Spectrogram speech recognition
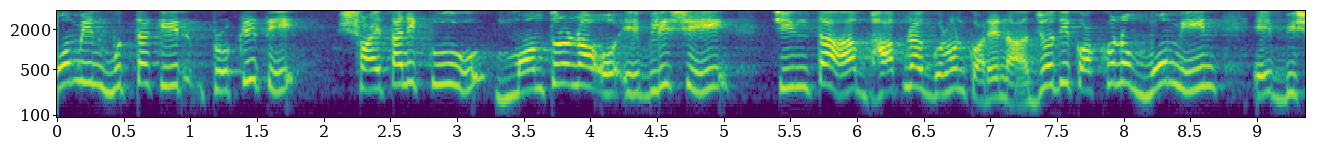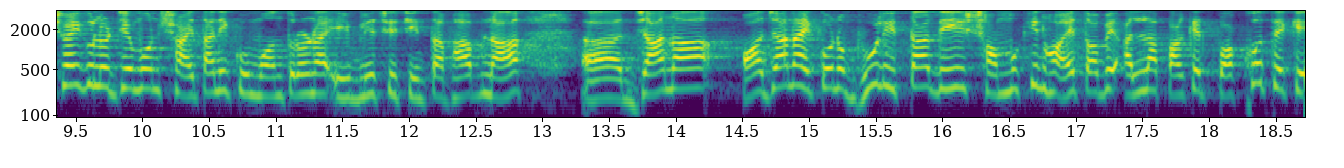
মমিন মুত্তাকির প্রকৃতি শয়তানি কু মন্ত্রণা ও ইবলিশি চিন্তা ভাবনা গ্রহণ করে না। যদি কখনো মমিন এই বিষয়গুলোর যেমন শয়তানি কুমন্ত্রণা ইবলিশি চিন্তা ভাবনা জানা, অজানায় কোনো ভুল ইত্যাদি সম্মুখীন হয়, তবে আল্লাহ পাকের পক্ষ থেকে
